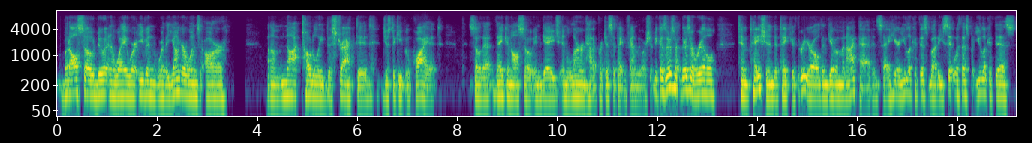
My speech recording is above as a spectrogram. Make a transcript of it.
but also do it in a way where even where the younger ones are um, not totally distracted just to keep them quiet so that they can also engage and learn how to participate in family worship because there's a, there's a real temptation to take your three-year-old and give them an ipad and say here you look at this buddy sit with us but you look at this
